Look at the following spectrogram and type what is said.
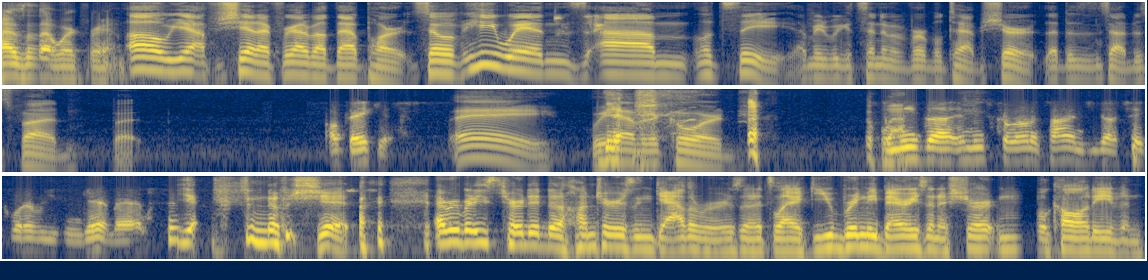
how does that work for him? Oh yeah, shit, I forgot about that part. So if he wins, um, let's see. I mean, we could send him a verbal tap shirt. That doesn't sound as fun, but I'll take it. hey, we Yeah. have an accord. In these uh, in these Corona times, you got to take whatever you can get, man. Yeah, no shit. Everybody's turned into hunters and gatherers, and it's like you bring me berries and a shirt, and we'll call it even.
